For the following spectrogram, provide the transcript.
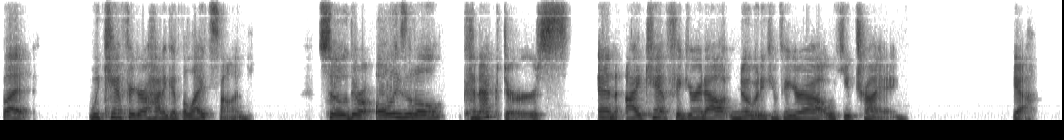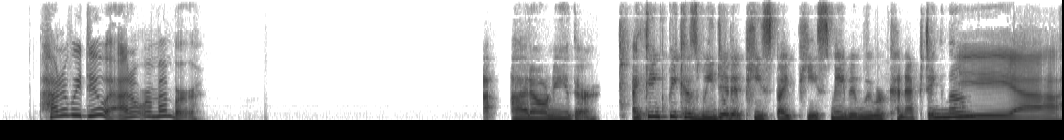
but we can't figure out how to get the lights on. So there are all these little connectors, and I can't figure it out. Nobody can figure it out. We keep trying. Yeah. How did we do it? I don't remember. I, I don't either. I think because we did it piece by piece, maybe we were connecting them. Yeah.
